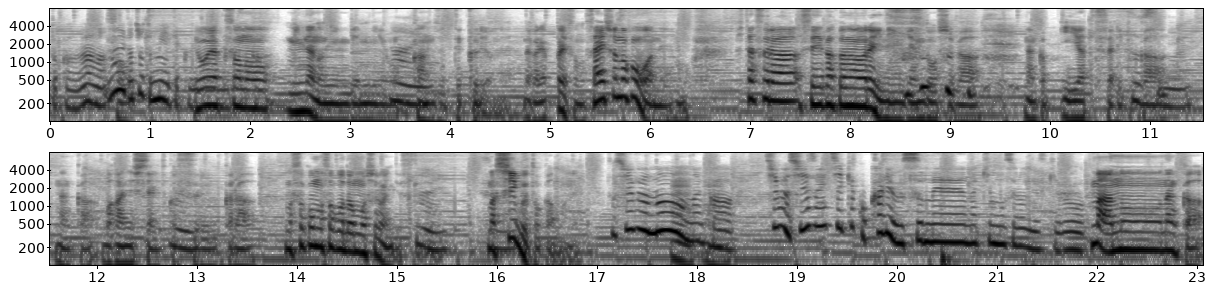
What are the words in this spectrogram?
とかが何かちょっと見えてくるようやくそのみんなの人間味を感じてくるよね、はい、だからやっぱりその最初の方はねひたすら性格の悪い人間同士がなんか言い合ってたりとか、ね、なんかバカにしたりとかするから、まあ、そこもそこで面白いんですけど、まあ支部とかもね。支部のなんか、うん。うんシブシーズン1結構影薄めな気もするんですけどまああのー、なんか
